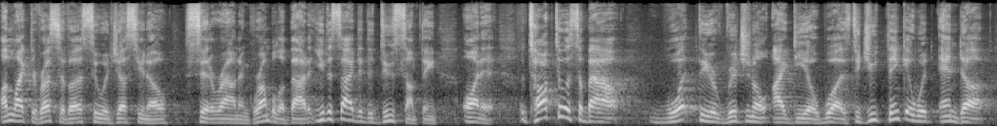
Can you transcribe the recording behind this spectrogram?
unlike the rest of us who would just, you know, sit around and grumble about it, you decided to do something on it. Talk to us about what the original idea was. Did you think it would end up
